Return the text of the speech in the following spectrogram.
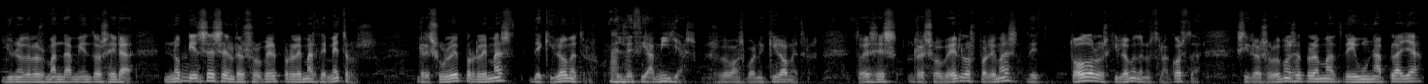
y uno de los mandamientos era, no pienses en resolver problemas de metros, resuelve problemas de kilómetros. Él decía millas, nosotros vamos a poner kilómetros. Entonces es resolver los problemas de todos los kilómetros de nuestra costa. Si resolvemos el problema de una playa,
